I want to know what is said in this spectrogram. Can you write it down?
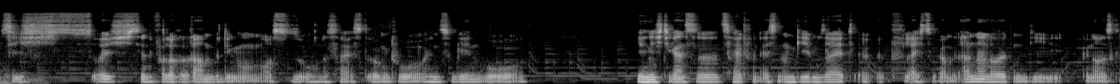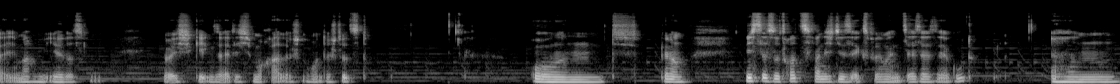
sich solch sinnvollere Rahmenbedingungen auszusuchen. Das heißt, irgendwo hinzugehen, wo ihr nicht die ganze Zeit von Essen umgeben seid, äh, vielleicht sogar mit anderen Leuten, die genau das gleiche machen wie ihr, das euch gegenseitig moralisch noch unterstützt. Und genau. Nichtsdestotrotz fand ich dieses Experiment sehr, sehr, sehr gut. Ähm,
